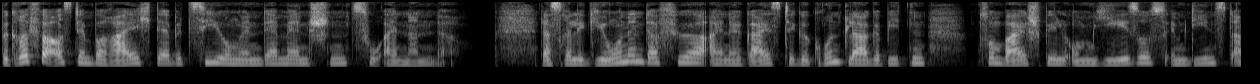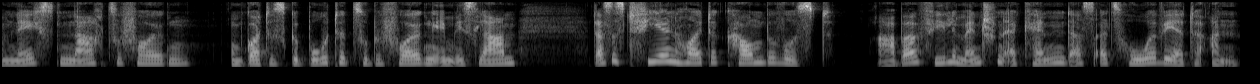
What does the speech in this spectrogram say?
Begriffe aus dem Bereich der Beziehungen der Menschen zueinander. Dass Religionen dafür eine geistige Grundlage bieten, zum Beispiel um Jesus im Dienst am nächsten nachzufolgen, um Gottes Gebote zu befolgen im Islam, das ist vielen heute kaum bewusst. Aber viele Menschen erkennen das als hohe Werte an.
